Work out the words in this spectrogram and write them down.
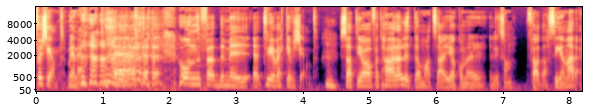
För sent menar jag. Eh, Hon födde mig eh, tre veckor för sent. Så att jag har fått höra lite om att så här, jag kommer liksom föda senare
